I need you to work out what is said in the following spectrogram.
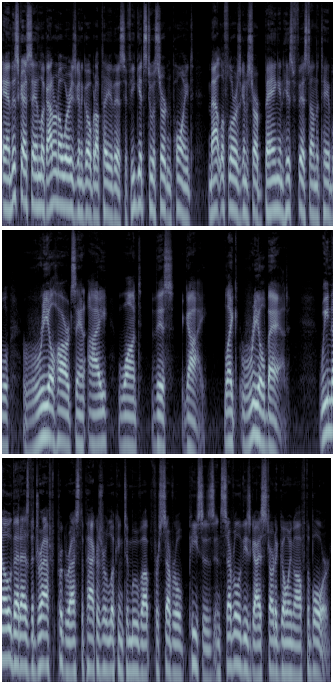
And this guy's saying, look, I don't know where he's going to go, but I'll tell you this. If he gets to a certain point, Matt LaFleur is going to start banging his fist on the table real hard, saying, I want this guy. Like, real bad. We know that as the draft progressed, the Packers were looking to move up for several pieces, and several of these guys started going off the board.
